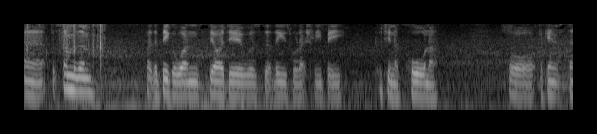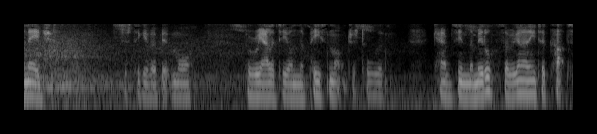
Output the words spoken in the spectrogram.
Uh, but some of them, like the bigger ones, the idea was that these will actually be put in a corner or against an edge just to give a bit more reality on the piece, not just all the cabs in the middle. So we're going to need to cut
